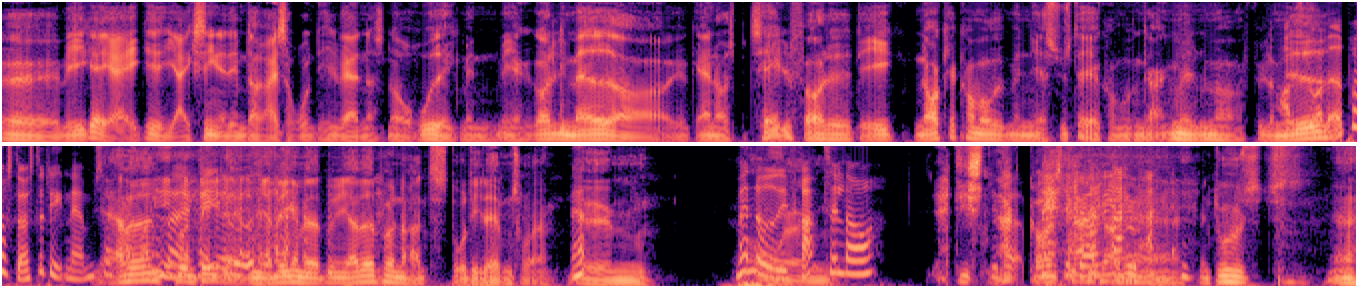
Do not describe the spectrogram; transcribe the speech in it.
Uh, men ikke, jeg, er ikke, jeg er ikke en af dem, der rejser rundt i hele verden og sådan noget overhovedet ikke, men, men jeg kan godt lide mad, og jeg vil gerne også betale for det. Det er ikke nok, jeg kommer ud, men jeg synes, at jeg kommer ud en gang imellem og følger med. Du har været på største del af dem, så Jeg har været på en del af dem. Jeg, ikke med, jeg har været på en ret stor del af dem, tror jeg. Ja. Øhm, Hvad nåede I Og, frem øhm, til derovre? Ja, de snakker godt. godt. Ja, men du... Ja,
